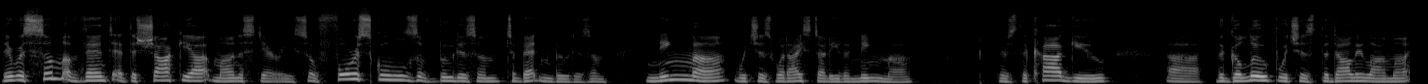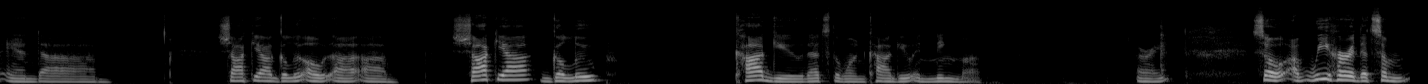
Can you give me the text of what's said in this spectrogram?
There was some event at the Sakya Monastery. So, four schools of Buddhism, Tibetan Buddhism. Nyingma, which is what I study, the Nyingma. There's the Kagyu, uh, the Gelug, which is the Dalai Lama, and uh, Sakya Gelug. Oh, uh, um, Sakya, Gelug, Kagyu, that's the one, Kagyu, and Nyingma. All right. So uh, we heard that some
